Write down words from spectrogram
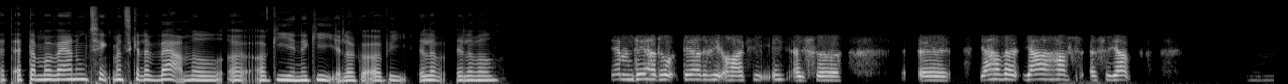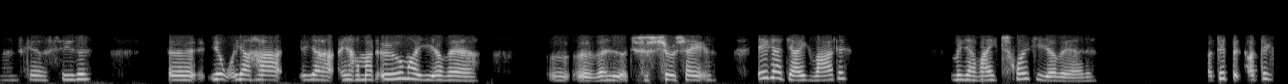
at, at der må være nogle ting, man skal lade være med at, at give energi eller gå op i, eller, eller hvad? Jamen, det har du, det har du helt ret i. Ikke? Altså, øh, jeg har været, jeg har haft, altså jeg, man skal jeg sige det? Øh, jo, jeg har, jeg, jeg har måttet øve mig i at være, øh, øh, hvad hedder det, social. Ikke at jeg ikke var det, men jeg var ikke tryg i at være det. Og det, og det,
